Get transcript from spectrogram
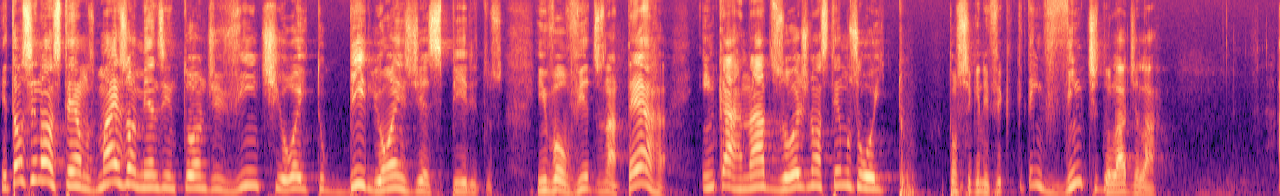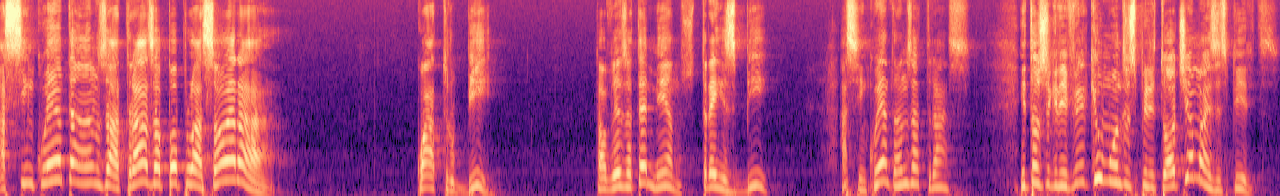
Então, se nós temos mais ou menos em torno de 28 bilhões de espíritos envolvidos na Terra, encarnados hoje nós temos oito. Então significa que tem 20 do lado de lá. Há 50 anos atrás, a população era 4 bi, talvez até menos, 3 bi. Há 50 anos atrás. Então significa que o mundo espiritual tinha mais espíritos.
